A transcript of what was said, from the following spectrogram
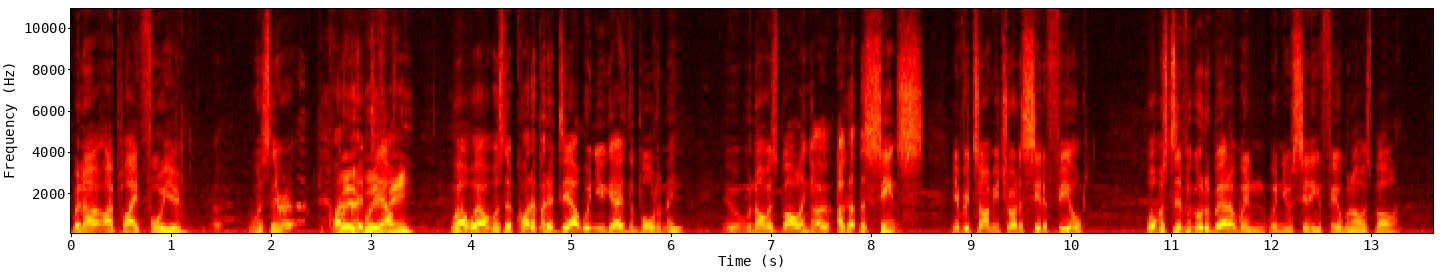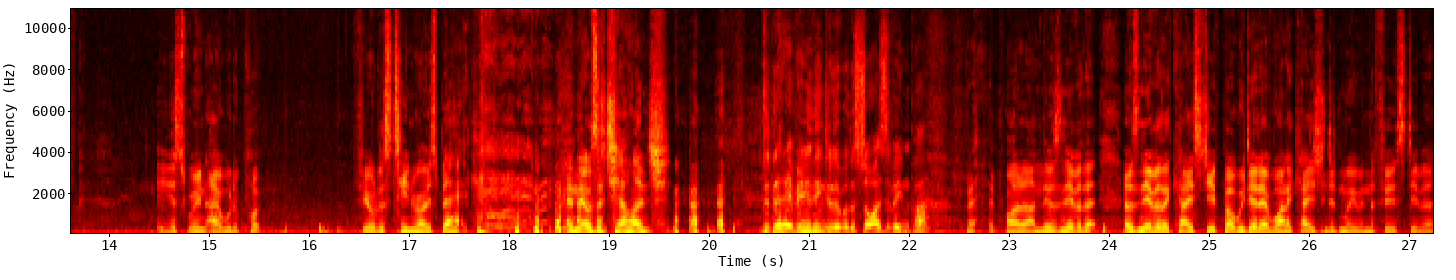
When I, I, played for you, uh, was there a, quite with, a bit of doubt? Me? Well, well, was there quite a bit of doubt when you gave the ball to me uh, when I was bowling? I, I got the sense every time you tried to set a field. What was difficult about it when, when you were setting a field when I was bowling? You just weren't able to put fielders 10 rows back. and that was a challenge. Did that have anything to do with the size of Eden Park? it might have There was never that. It was never the case, Jeff. But we did have one occasion, didn't we, when the first ever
